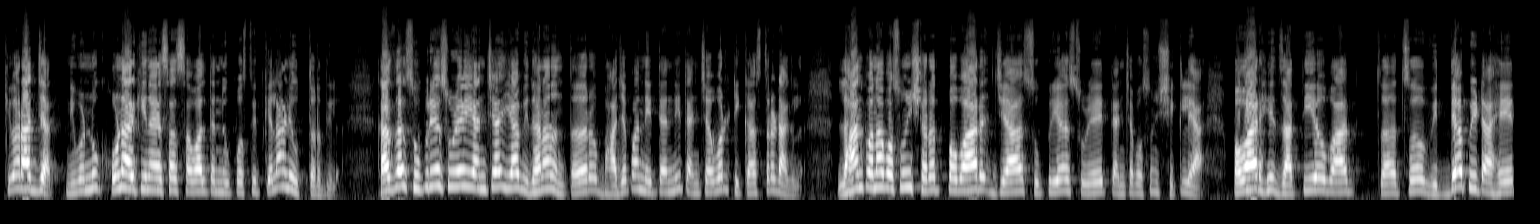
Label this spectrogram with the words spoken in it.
किंवा राज्यात निवडणूक होणार की नाही असा सवाल त्यांनी उपस्थित केला आणि उत्तर दिलं. खासदार सुप्रिया सुळे यांच्या या विधानानंतर भाजपा नेत्यांनी त्यांच्यावर टीकास्त्र डागलं. लहानपणापासून शरद पवार ज्या सुप्रिया सुळे त्यांच्यापासून शिकल्या पवार हे जातीयवादाचं विद्यापीठ आहेत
